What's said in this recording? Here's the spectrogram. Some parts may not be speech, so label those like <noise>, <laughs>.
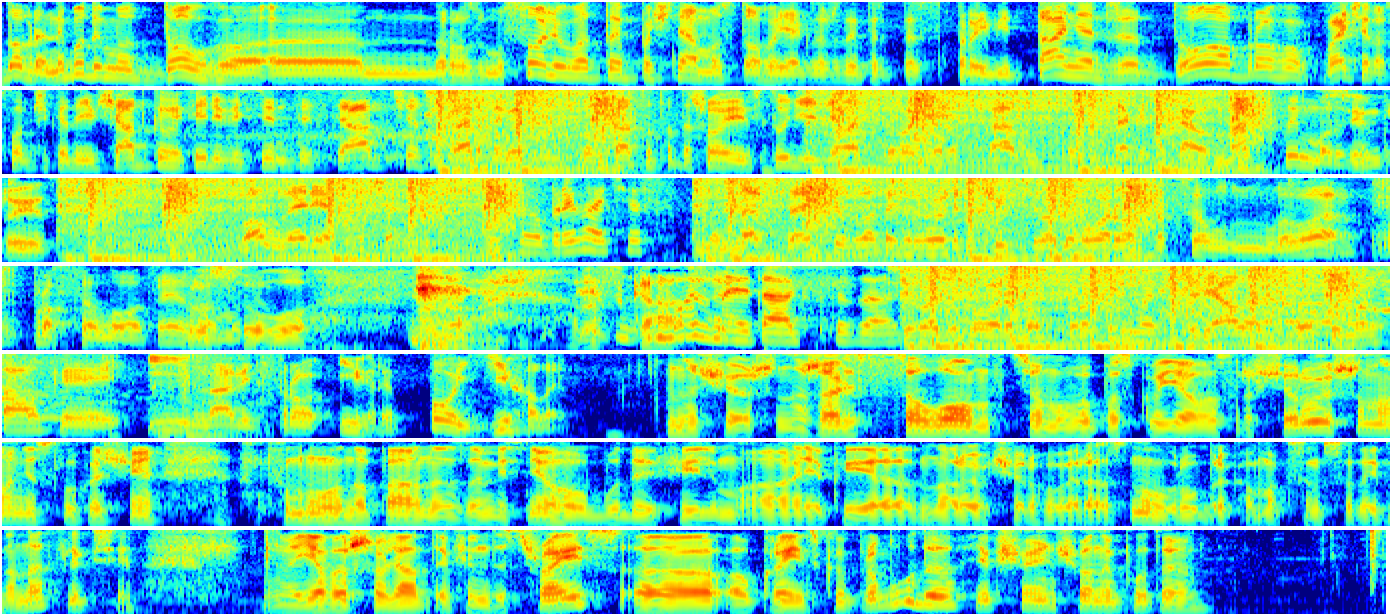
Добре, не будемо довго е, розмусолювати. Почнемо з того, як завжди, з привітання. Дже доброго вечора, хлопчики та дівчатка. В ефірі 84-й випуск подкасту та шоу. І в студії для вас сьогодні розказують про всяке цікаве. Максим Морозов. Всім привіт. Валерія Скачань. Добрий вечір. Мене все ще звати Григорій Ричук. Сьогодні говоримо про село. Про село. Це я Про замотив. село. Розказ. Можна і так сказати. Сьогодні говоримо про фільми, серіали, документалки і навіть про ігри. Поїхали! Ну що ж, на жаль, з селом в цьому випуску я вас розчарую, шановні слухачі. Тому, напевно, замість нього буде фільм, який я нарив черговий раз. Ну, рубрика Максим сидить на Нетфліксі. Я вирішив глянути фільм The Strays а, української приблуди, якщо я нічого не путаю.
